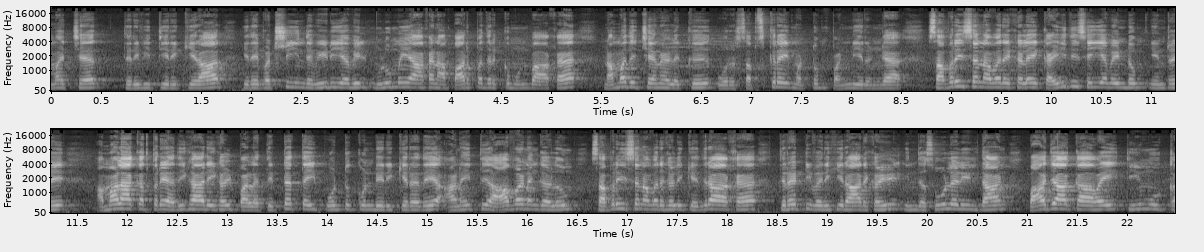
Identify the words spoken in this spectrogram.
அமைச்சர் தெரிவித்திருக்கிறார். இதை பற்றி இந்த வீடியோவில் முழுமையாக நான் பார்ப்பதற்கு முன்பாக நமது சேனலுக்கு ஒரு சப்ஸ்கிரைப் மட்டும் பண்ணிருங்க. சபரிசன் அவர்களை கைது செய்ய வேண்டும் என்று அமலாக்கத்துறை அதிகாரிகள் பல திட்டத்தை போட்டுக்கொண்டிருக்கிறது. அனைத்து ஆவணங்களும் சபரீசன் அவர்களுக்கு எதிராக திரட்டி வருகிறார்கள். இந்த சூழலில்தான் பாஜகவை திமுக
